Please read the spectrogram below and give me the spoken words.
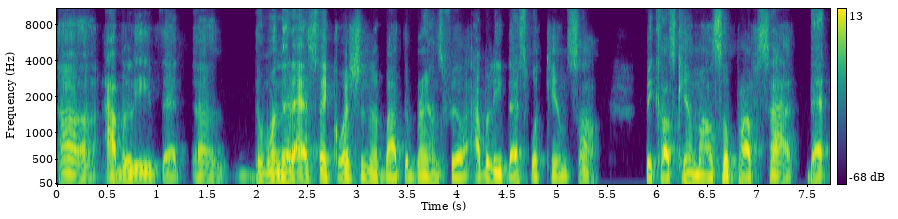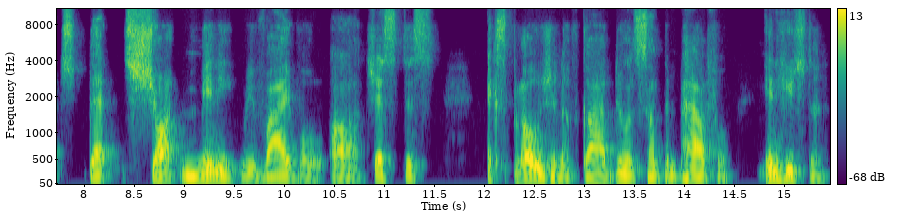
Uh, I believe that uh, the one that asked that question about the Brownsville, I believe that's what Kim saw because Kim also prophesied that that short mini revival, uh, just this explosion of God doing something powerful in Houston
